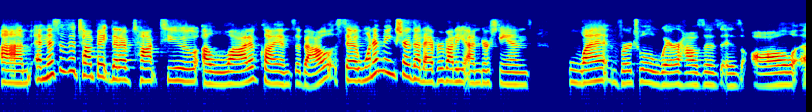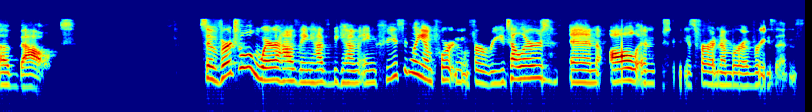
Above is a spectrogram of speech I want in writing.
Um, and this is a topic that I've talked to a lot of clients about. So I want to make sure that everybody understands what virtual warehouses is all about. So virtual warehousing has become increasingly important for retailers in all industries for a number of reasons.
